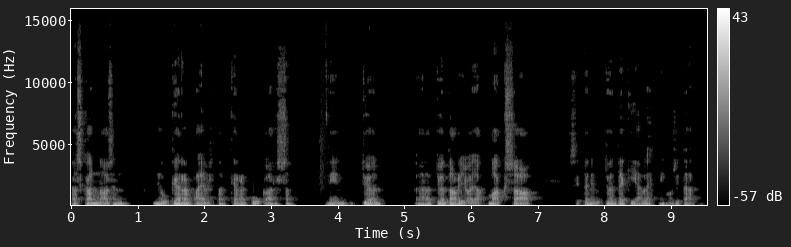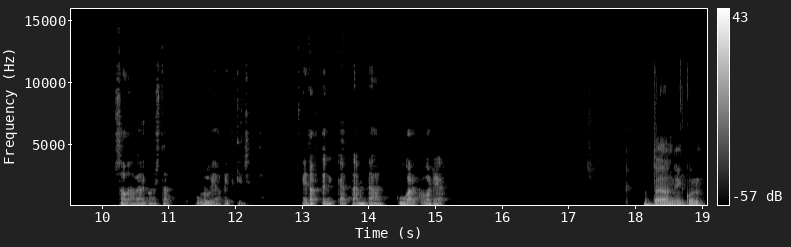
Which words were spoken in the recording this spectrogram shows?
ja skannaa sen niin kuin kerran päivässä tai kerran kuukaudessa, niin työn, ää, työntarjoaja maksaa sitten niin kuin työntekijälle niin kuin sitä salaverkon sitä urlia pitkin sitten. Ei tarvitse niin käyttää mitään QR-koodia. Mutta on niin kuin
